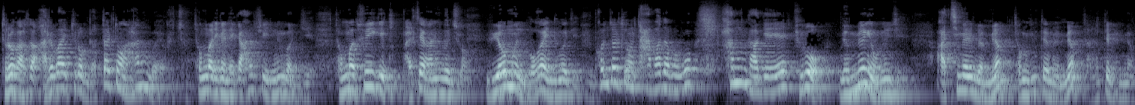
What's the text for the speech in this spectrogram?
들어가서 아르바이트로 몇 달 동안 하는 거예요. 그렇죠. 정말 이거 내가 할 수 있는 건지, 정말 수익이 발생하는 건지, 그렇죠. 위험은 뭐가 있는 건지, 컨설팅을 다 받아보고 한 가게에 주로 몇 명이 오는지, 아침에는 몇 명, 점심 때 몇 명, 저녁 때 몇 명,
